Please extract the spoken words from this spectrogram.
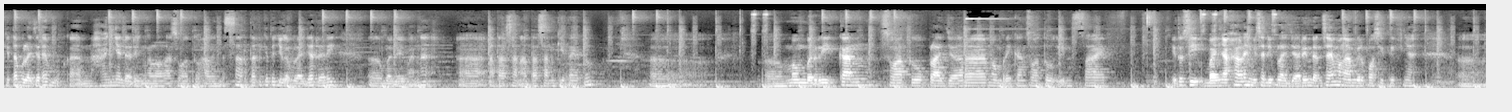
kita belajarnya bukan hanya dari mengelola suatu hal yang besar tapi kita juga belajar dari eh, bagaimana eh, atasan-atasan kita itu eh, eh, memberikan suatu pelajaran memberikan suatu insight. Itu sih banyak hal yang bisa dipelajarin dan saya mengambil positifnya. Eh,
